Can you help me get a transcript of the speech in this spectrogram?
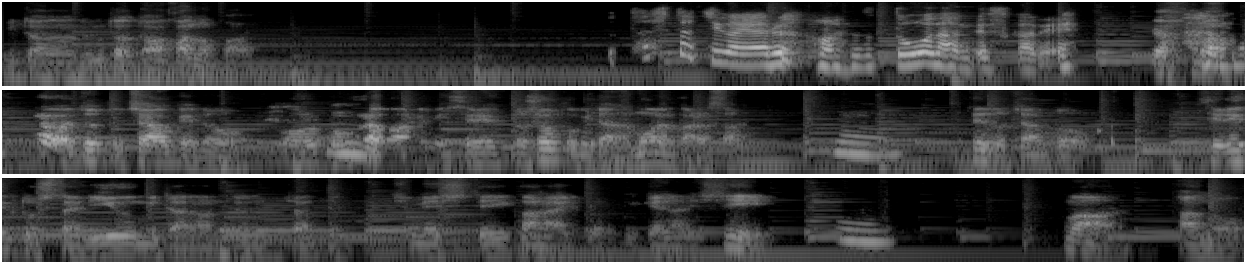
みたいなんで歌ったらあかんのかな？私たちがやるのはどうなんですかね。いや、まあ、僕らはちょっとちゃうけど、僕らはある意味セレクトショップみたいなもんやからさ。うん。程度ちゃんとセレクトした理由みたいなのでちゃんと示していかないといけないし、うん、まああの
